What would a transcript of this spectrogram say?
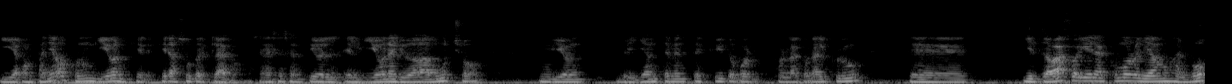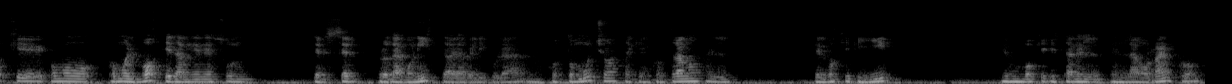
y, acompañados con un guion que, que era súper claro. O sea, en ese sentido el, el, guion ayudaba mucho, un guion brillantemente escrito por, por la Coral Crew. Eh, y el trabajo ahí era cómo lo llevamos al bosque, cómo, cómo el bosque también es un tercer protagonista de la película. Nos costó mucho hasta que encontramos el, el bosque Quillín, que es un bosque que está en el, en el lago Ranco.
